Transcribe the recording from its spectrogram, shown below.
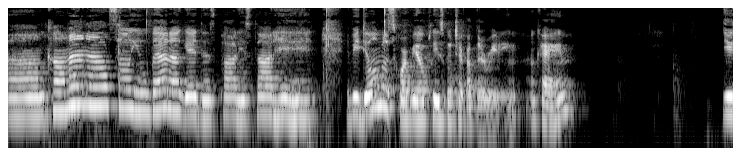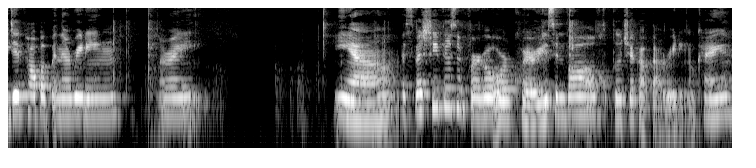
I'm coming out, so you better get this party started. If you're dealing with a Scorpio, please go check out their reading, okay? You did pop up in their reading, all right? Yeah, especially if there's a Virgo or Aquarius involved, go check out that reading, okay?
